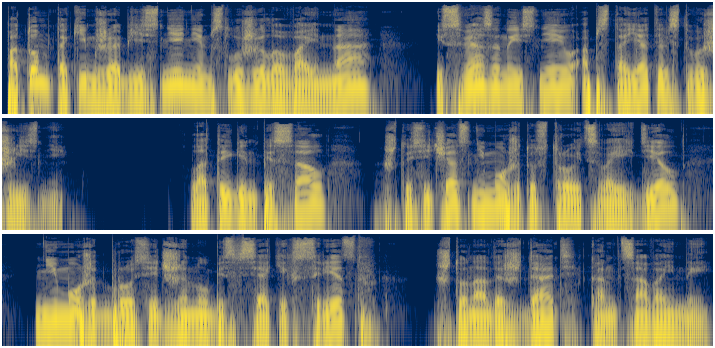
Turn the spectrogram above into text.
Потом таким же объяснением служила война и связанные с нею обстоятельства жизни. Латыгин писал, что сейчас не может устроить своих дел, не может бросить жену без всяких средств, что надо ждать конца войны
